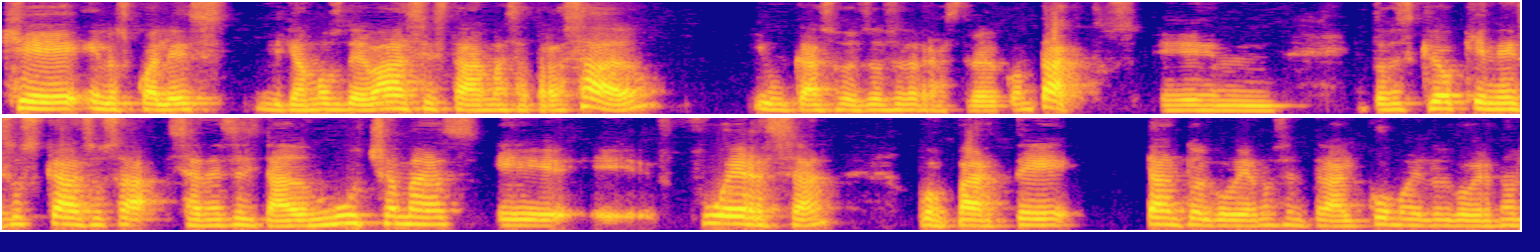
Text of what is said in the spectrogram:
que en los cuales, digamos, de base estaba más atrasado y un caso de eso es el rastreo de contactos. Em, entonces creo que en esos casos se ha necesitado mucha más eh, eh, fuerza por parte tanto del gobierno central como de los gobiernos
